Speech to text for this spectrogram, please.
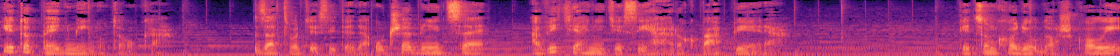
Je to 5 minútovka. Zatvorte si teda učebnice a vyťahnite si hárok papiera. Keď som chodil do školy,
